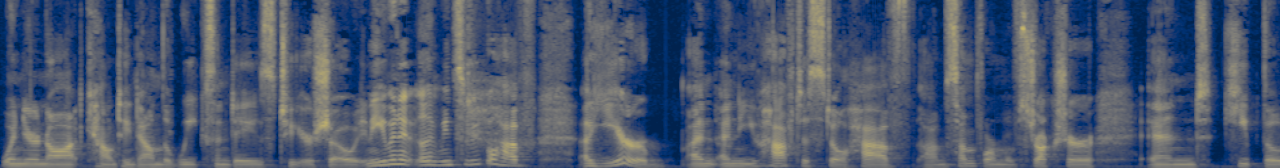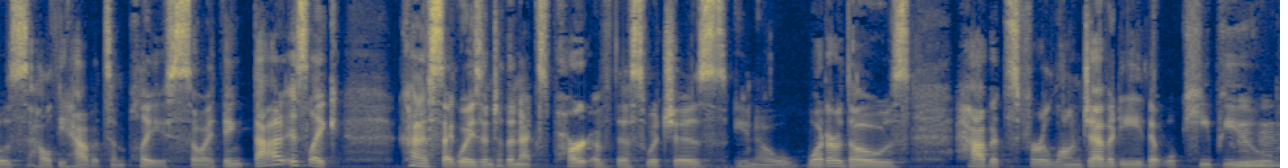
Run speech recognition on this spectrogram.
when you're not counting down the weeks and days to your show, and even I mean, some people have a year, and and you have to still have um, some form of structure and keep those healthy habits in place. So I think that is like kind of segues into the next part of this, which is, you know, what are those habits for longevity that will keep you mm-hmm.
